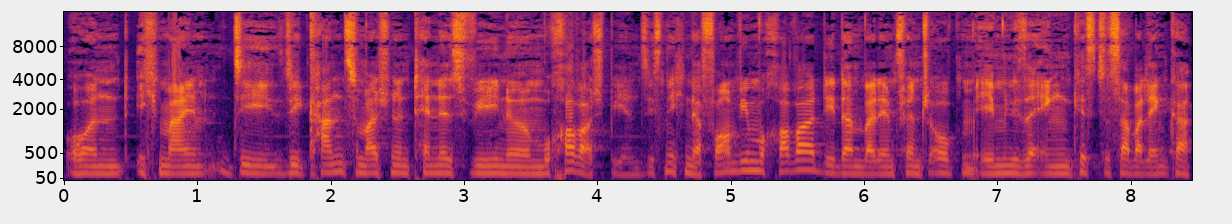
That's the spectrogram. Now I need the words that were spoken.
und ich meine, sie, sie kann zum Beispiel einen Tennis wie eine Muchova spielen. Sie ist nicht in der Form wie Muchova, die dann bei den French Open eben in dieser engen Kiste Sabalenka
